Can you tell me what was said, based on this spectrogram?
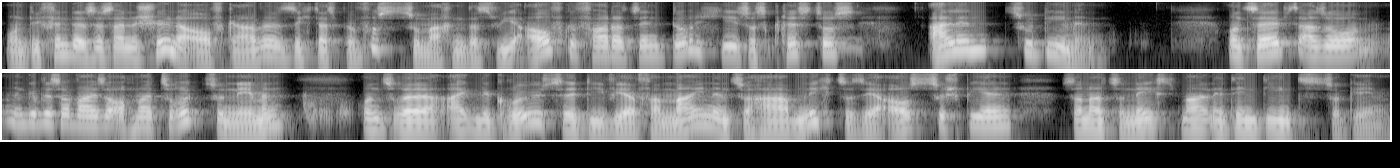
Und ich finde, es ist eine schöne Aufgabe, sich das bewusst zu machen, dass wir aufgefordert sind, durch Jesus Christus allen zu dienen. Uns selbst also in gewisser Weise auch mal zurückzunehmen unsere eigene Größe, die wir vermeinen zu haben, nicht so sehr auszuspielen, sondern zunächst mal in den Dienst zu gehen.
